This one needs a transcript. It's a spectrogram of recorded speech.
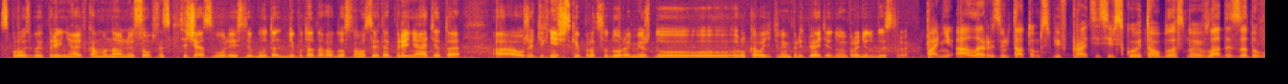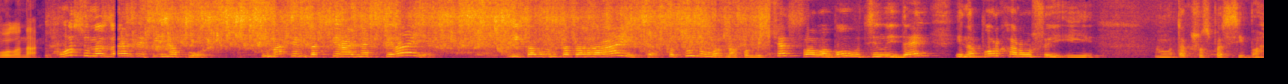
с просьбой принять в коммунальную собственность. Сейчас воля, если будет депутатов областного совета принять это, а уже технические процедура между руководителями предприятия, я думаю, пройдет быстро. Пані Алла результатом співпраці сільської та обласної влади задоволена. Ось у нас зараз який напор. І машинка спіральна стирає, і колонка загорається, посуду можна помити. Зараз, слава Богу, цілий день, і напор хороший, і о, так що спасіба.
